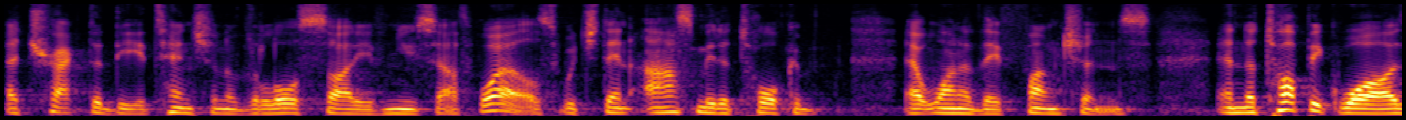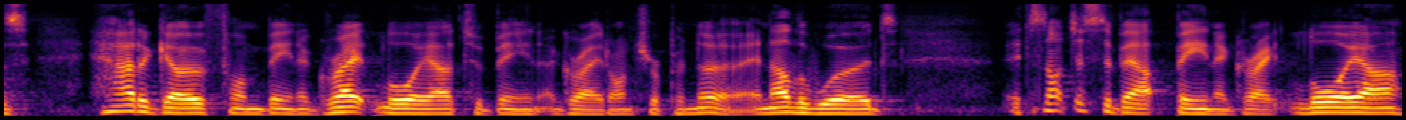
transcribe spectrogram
attracted the attention of the Law Society of New South Wales, which then asked me to talk at one of their functions. And the topic was how to go from being a great lawyer to being a great entrepreneur. In other words, it's not just about being a great lawyer,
